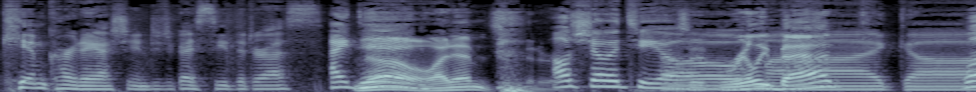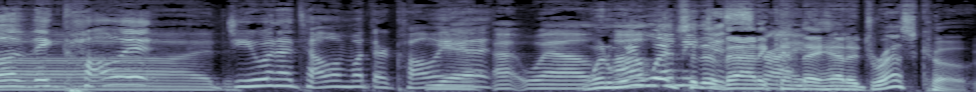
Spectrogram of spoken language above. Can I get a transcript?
Kim Kardashian? Did you guys see the dress? I did. No, I haven't seen it. I'll show it to you. Is it really bad? Oh My God. Well, they call it. Do you want to tell them what they're calling yeah. it? Uh, well, When we I'll- went let to me the Vatican, describe they had a dress code.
